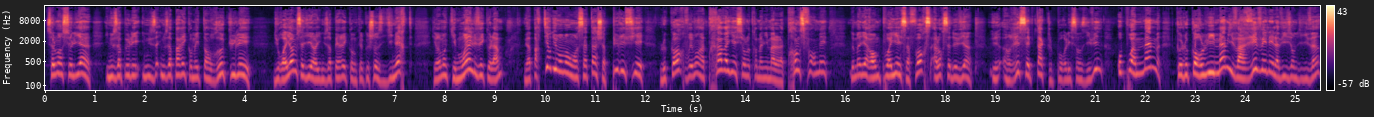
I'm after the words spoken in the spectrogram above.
Seulement ce lien, il nous, appelait, il nous, il nous apparaît comme étant reculé du royaume, c'est-à-dire il nous apparaît comme quelque chose d'inerte, qui est vraiment qui est moins élevé que l'âme. Mais à partir du moment où on s'attache à purifier le corps, vraiment à travailler sur notre âme animale, à la transformer de manière à employer sa force, alors ça devient un réceptacle pour l'essence divine, au point même que le corps lui-même, il va révéler la vision du divin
